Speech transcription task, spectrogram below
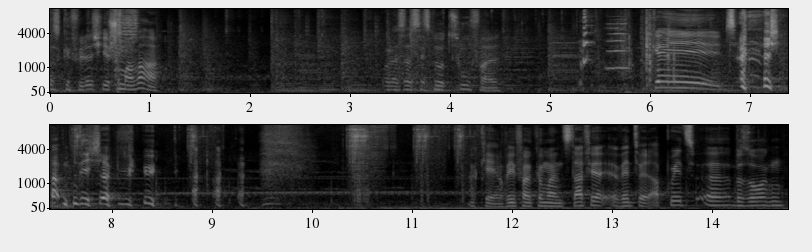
das Gefühl, dass ich hier schon mal war. Oder ist das jetzt nur Zufall? Geld! ich habe ein Déjà-vu. Okay, auf jeden Fall können wir uns dafür eventuell Upgrades äh, besorgen.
